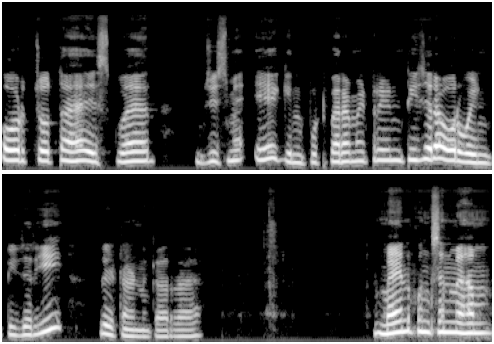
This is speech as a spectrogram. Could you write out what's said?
और चौथा है स्क्वायर, जिसमें एक इनपुट पैरामीटर इंटीजर है और वो इंटीजर ही रिटर्न कर रहा है। मेन फ़ंक्शन में हम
